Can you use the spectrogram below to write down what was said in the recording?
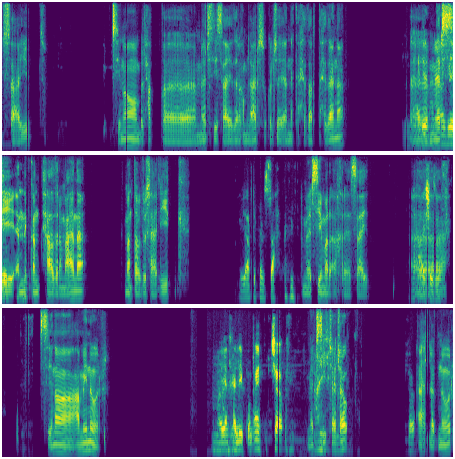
لسعيد. sinon بالحق ميرسي سعيد رغم العرس وكل شيء أنك حضرت حذانا. آه ميرسي إنك كنت حاضر معنا ما نطولوش عليك. يعطيكم الصحة ميرسي مرة أخرى يا سعيد. آه sinon عمي نور. هيا نخليكم et ciao. merci ciao ciao. أهلا بنور.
